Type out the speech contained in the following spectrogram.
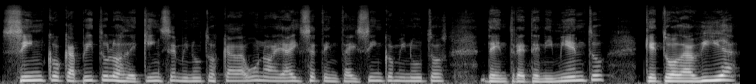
cinco capítulos de 15 minutos cada uno. Ahí hay 75 minutos de entretenimiento que todavía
